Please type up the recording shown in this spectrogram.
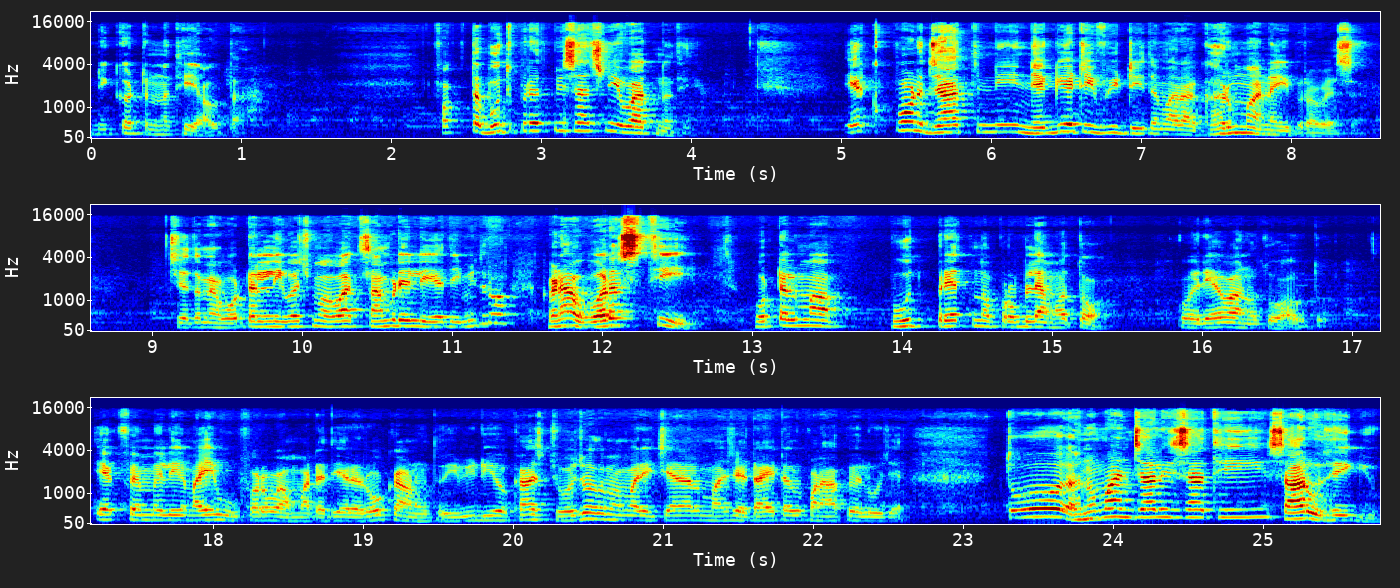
નિકટ નથી આવતા. ફક્ત ભૂત પ્રેત પિશાચની વાત નથી. એક પણ જાતની નેગેટિવિટી તમારા ઘરમાં નહીં પ્રવેશે. જે તમે હોટલની વચમાં વાત સાંભળેલી હતી, મિત્રો, ઘણા વર્ષથી હોટલમાં ભૂત પ્રેતનો પ્રોબ્લેમ હતો. કોઈ રહેવાનું હતું આવતું. એક ફેમિલીમાં આવ્યું ફરવા માટે ત્યારે રોકાણું હતું. એ વીડિયો ખાસ જોજો તમે મારી ચેનલમાં છે ટાઇટલ પણ આપેલું છે. તો હનુમાન ચાલીસાથી સારું થઈ ગયું.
